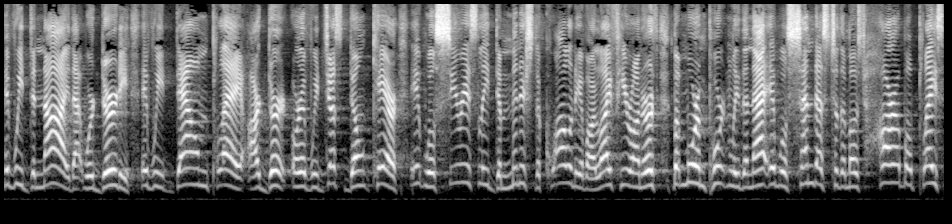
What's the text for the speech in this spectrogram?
if we deny that we're dirty, if we downplay our dirt, or if we just don't care, it will seriously diminish the quality of our life here on earth. But more importantly than that, it will send us to the most horrible place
